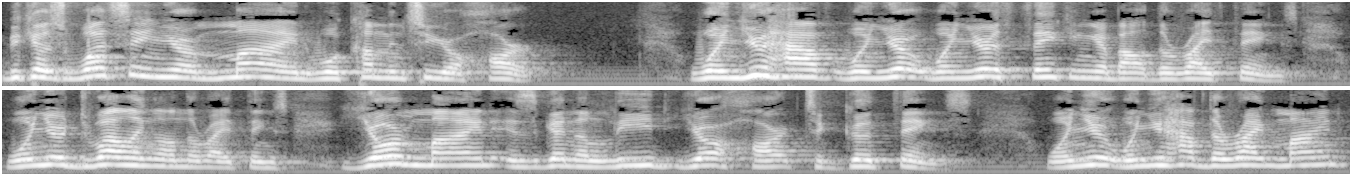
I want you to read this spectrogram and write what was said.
because what's in your mind will come into your heart. When you have when you're when you're thinking about the right things, when you're dwelling on the right things, your mind is going to lead your heart to good things. When you when you have the right mind,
